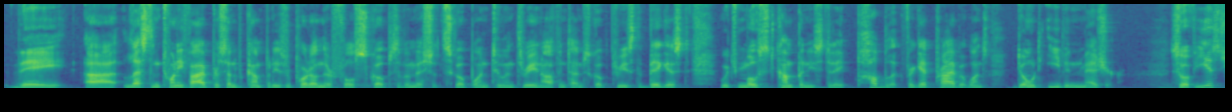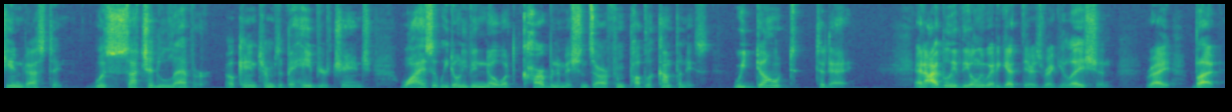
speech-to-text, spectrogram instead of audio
They uh, less than 25% of companies report on their full scopes of emissions, scope one, two, and three, and oftentimes scope three is the biggest, which most companies today, public, forget private ones, don't even measure. So if ESG investing was such a lever, okay, in terms of behavior change, why is it we don't even know what carbon emissions are from public companies? We don't today. And I believe the only way to get there is regulation, right? But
